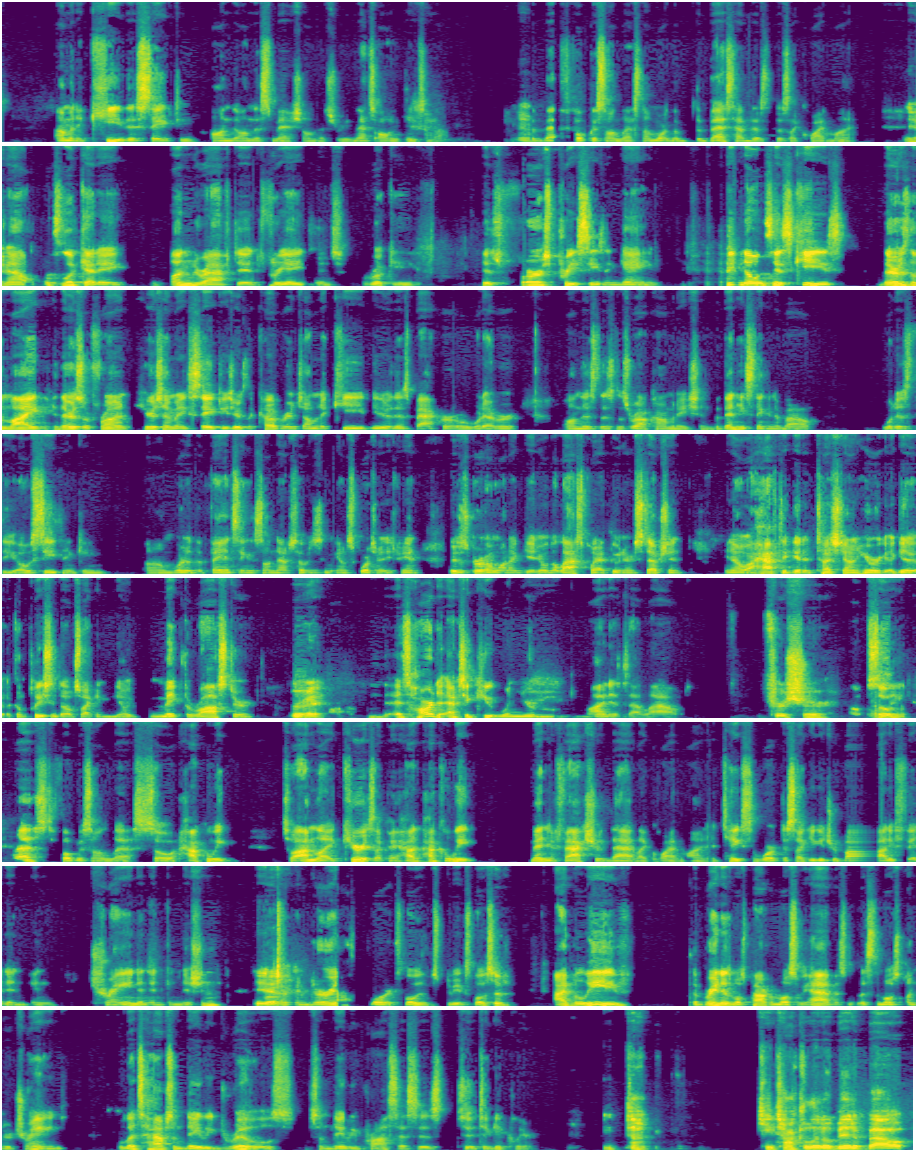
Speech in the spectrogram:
I'm going to key this safety on the, on this mesh on this read." And that's all he thinks about. Yeah. The best focus on less, not more. The, the best have this this like quiet mind. Yeah. Now let's look at a undrafted free agent rookie, his first preseason game. He knows his keys. There's the Mike. There's the front. Here's how many safeties. Here's the coverage. I'm going to key either this backer or whatever on this this this route combination. But then he's thinking about what is the OC thinking um, what are the fans thinking? It's on national television. It's going to be on sports. And ESPN. There's this girl I want to get. Or the last play I threw an interception you know, I have to get a touchdown here or get a completion though, so I can, you know, make the roster. Right. It's hard to execute when your mind is that loud. For sure. Oh, so the less focus on less. So how can we? So I'm like curious. Okay, how how can we manufacture that like quiet mind? It takes work, just like you get your body fit and, and trained and, and conditioned yeah. for endurance or explosive to be explosive. I believe the brain is the most powerful most we have. It's, it's the most undertrained. Well, let's have some daily drills, some daily processes to, to get clear. Can you talk a little bit about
